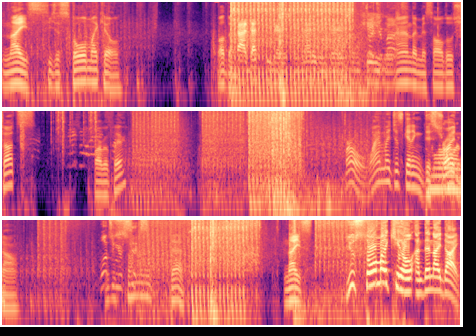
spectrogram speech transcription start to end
Nice. He just stole my kill. Well done. That, that's embarrassing. That is embarrassing. Jesus. And I miss all those shots. Horrible player. Bro, why am I just getting destroyed on. now? Watching your There's so six. many deaths. Nice. You stole my kill and then I die.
